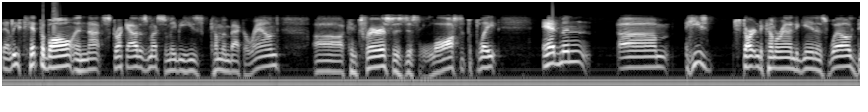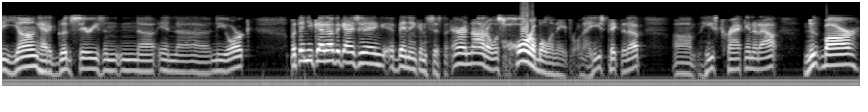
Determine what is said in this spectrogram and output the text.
at least hit the ball and not struck out as much, so maybe he's coming back around. Uh, Contreras is just lost at the plate. Edman, um, he's starting to come around again as well. DeYoung had a good series in in, uh, in uh, New York, but then you got other guys who have been inconsistent. Arenado was horrible in April. Now he's picked it up. Um, he's cracking it out. Nootbaar,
